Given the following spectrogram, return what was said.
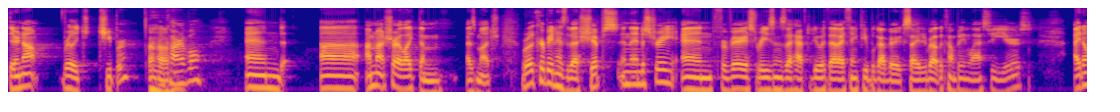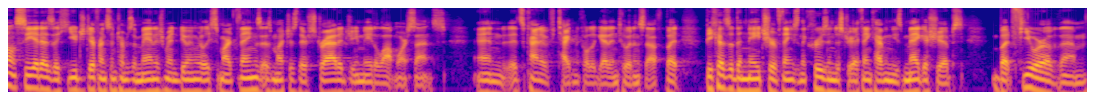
they're not really ch- cheaper than Carnival, and uh, I'm not sure I like them as much. Royal Caribbean has the best ships in the industry, and for various reasons that have to do with that, I think people got very excited about the company in the last few years. I don't see it as a huge difference in terms of management doing really smart things as much as their strategy made a lot more sense. And it's kind of technical to get into it and stuff. But because of the nature of things in the cruise industry, I think having these mega ships, but fewer of them,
